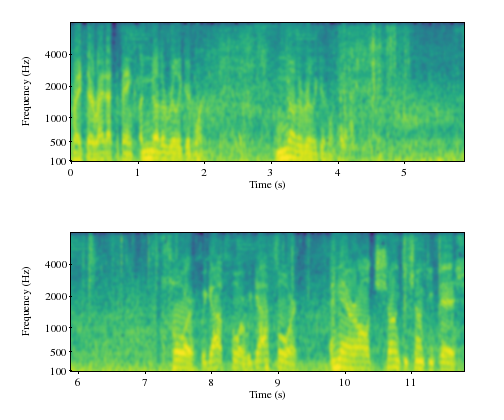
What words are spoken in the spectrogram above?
Right there, right at the bank. Another really good one. Another really good one. Four. We got four. We got four. And they are all chunky, chunky fish.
